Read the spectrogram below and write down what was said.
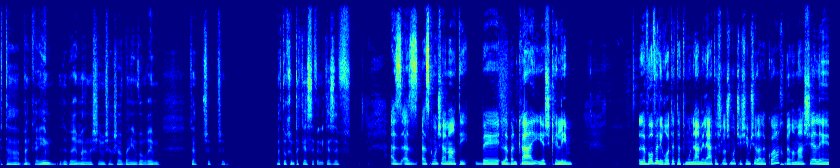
את הבנקאים לדבר עם האנשים שעכשיו באים ואומרים, אתה יודע, ש... ש... מה אתם את הכסף? אין לי כסף. אז, אז, אז כמו שאמרתי, ב- לבנקאי יש כלים לבוא ולראות את התמונה המלאה, את ה-360 של הלקוח, ברמה של אה,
